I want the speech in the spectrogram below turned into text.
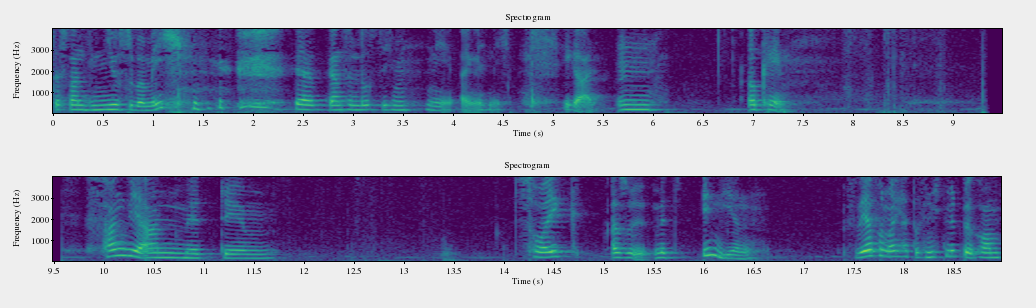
das waren die News über mich. ja, ganz schön lustig. Nee, eigentlich nicht. Egal. Mm, okay. Fangen wir an mit dem Zeug, also mit Indien. Wer von euch hat das nicht mitbekommen,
